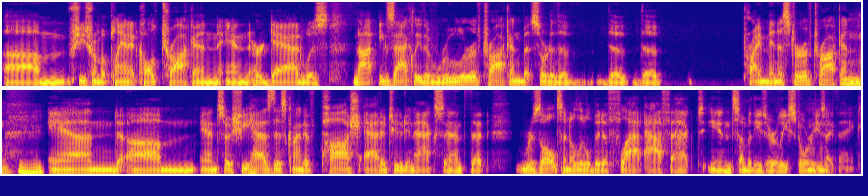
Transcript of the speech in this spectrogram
Um, she's from a planet called Traken, and her dad was not exactly the ruler of Traken, but sort of the the the prime minister of Traken, mm-hmm. mm-hmm. and um, and so she has this kind of posh attitude and accent that results in a little bit of flat affect in some of these early stories. Mm-hmm. I think.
